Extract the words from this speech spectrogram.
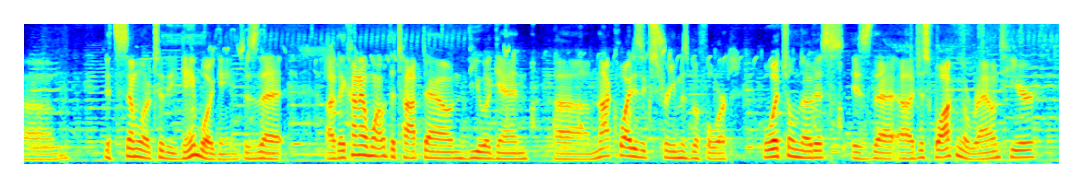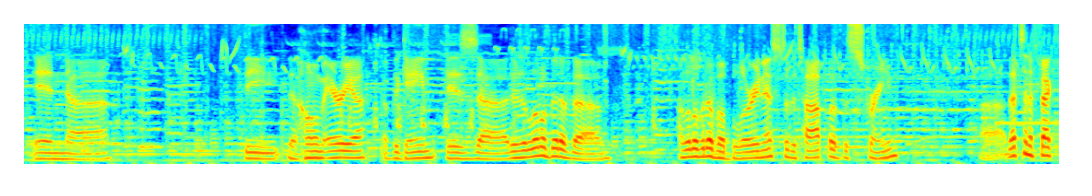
um, it's similar to the Game Boy games, is that uh, they kind of went with the top-down view again. Um, not quite as extreme as before. But what you'll notice is that uh, just walking around here in uh, the the home area of the game is uh, there's a little bit of a a little bit of a blurriness to the top of the screen. Uh, that's an effect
